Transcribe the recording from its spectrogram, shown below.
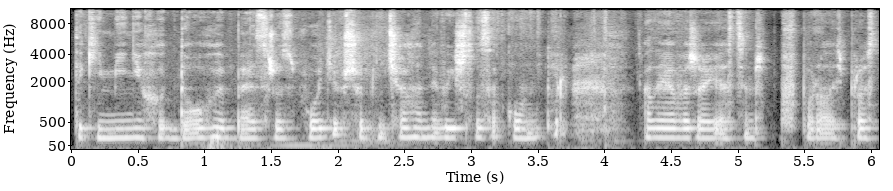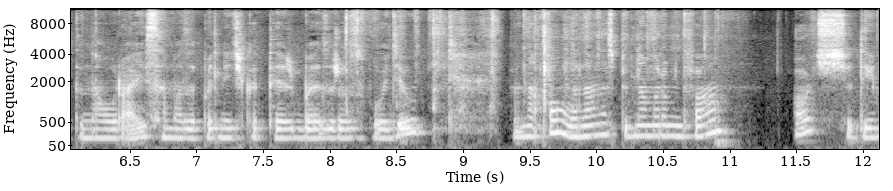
такі міні-хот-доги без розводів, щоб нічого не вийшло за контур. Але я вважаю, я з цим впоралась просто на ура, і сама запальничка теж без розводів. Вона, о, вона у нас під номером 2. Ось сюди.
